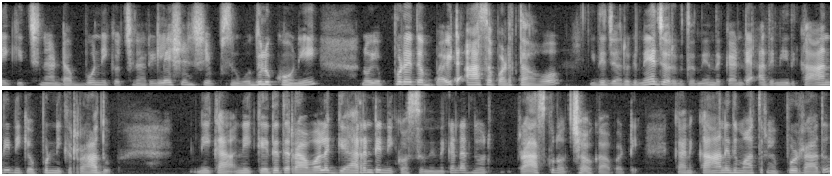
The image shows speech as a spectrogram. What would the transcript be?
నీకు ఇచ్చిన డబ్బు నీకు వచ్చిన రిలేషన్షిప్స్ని వదులుకొని నువ్వు ఎప్పుడైతే బయట ఆశపడతావో ఇది జరుగునే జరుగుతుంది. ఎందుకంటే అది నీది కాంది నీకు ఎప్పుడు నీకు రాదు. నీకు నీకు ఏదైతే రావాలో గ్యారంటీ నీకు వస్తుంది ఎందుకంటే అది నువ్వు రాసుకుని వచ్చావు కాబట్టి. కానీ కానిది మాత్రం ఎప్పుడు రాదు.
